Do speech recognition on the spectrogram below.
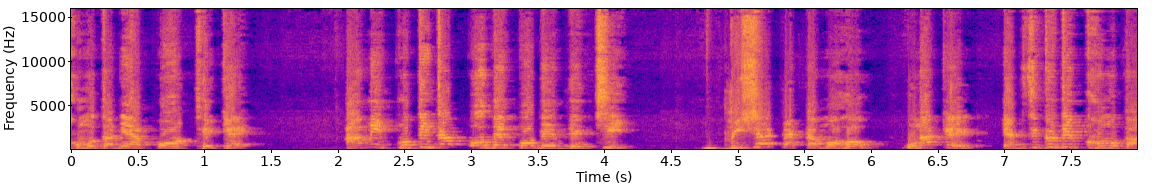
ক্ষমতা নেওয়ার পর থেকে আমি প্রতিটা পদে পদে দেখছি, বিশেষ একটা মহল, ওনাকে এক্সিকিউটিভ ক্ষমতা,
